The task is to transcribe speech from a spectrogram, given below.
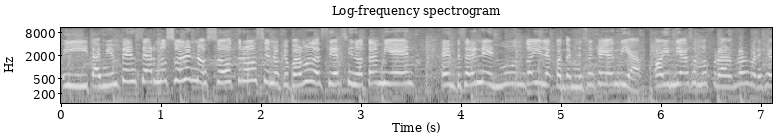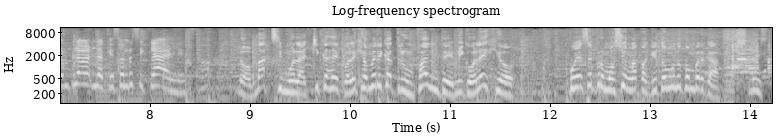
Y también pensar no solo en nosotros, en lo que podemos hacer, sino también empezar en el mundo y la contaminación que hay hoy en día. Hoy en día somos programas, por ejemplo, lo que son reciclables. Lo máximo, las chicas del Colegio América Triunfante, mi colegio. Voy a hacer promoción, ¿ah? para que todo el mundo acá. Listo.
